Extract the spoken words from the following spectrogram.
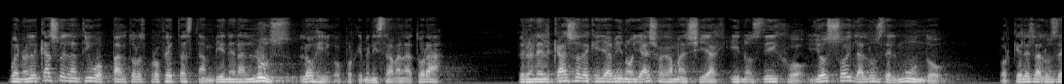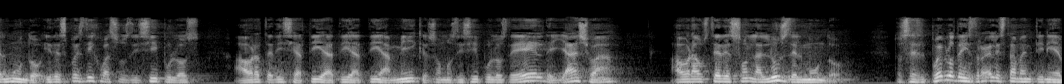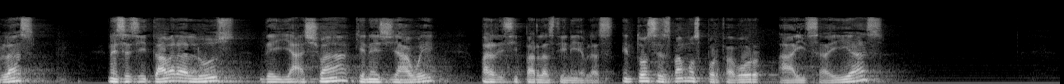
bueno, en el caso del antiguo pacto, los profetas también eran luz, lógico, porque ministraban la Torah. Pero en el caso de que ya vino Yahshua HaMashiach y nos dijo, yo soy la luz del mundo, porque Él es la luz del mundo. Y después dijo a sus discípulos, ahora te dice a ti, a ti, a ti, a mí, que somos discípulos de Él, de Yahshua, ahora ustedes son la luz del mundo. Entonces el pueblo de Israel estaba en tinieblas, necesitaba la luz de Yahshua, quien es Yahweh, para disipar las tinieblas. Entonces vamos por favor a Isaías,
